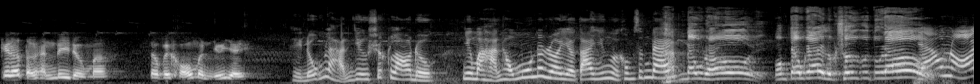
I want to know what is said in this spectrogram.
Cái đó tự hạnh đi được mà. Sao phải khổ mình dữ vậy Thì đúng là Hạnh dư sức lo được. Nhưng mà Hạnh không muốn nó rơi vào tay những người không xứng đáng. Hạnh đâu rồi? Con cháu gái luật sư của tôi đâu? Dạ ông nội.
